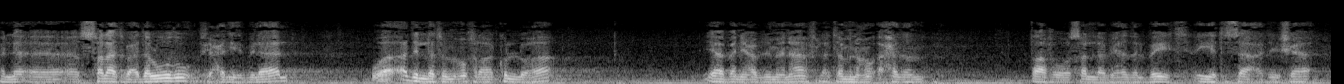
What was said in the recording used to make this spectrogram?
الصلاة بعد الوضوء في حديث بلال وأدلة أخرى كلها. يا بني عبد مناف لا تمنعوا أحدا طاف وصلى بهذا البيت أية ساعة شاء.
